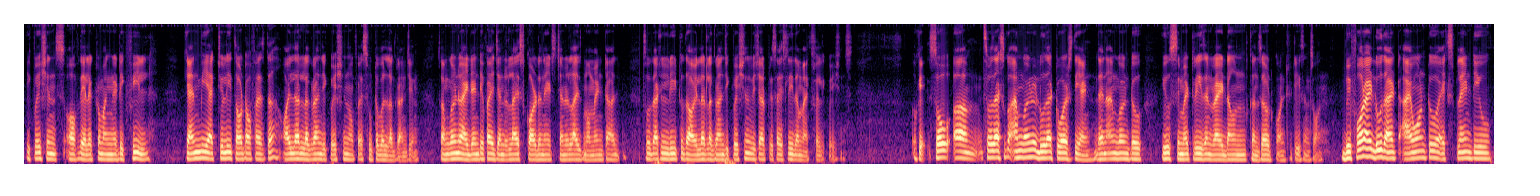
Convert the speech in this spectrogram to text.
equations of the electromagnetic field can be actually thought of as the Euler-Lagrange equation of a suitable Lagrangian. So, I am going to identify generalized coordinates, generalized momenta. So, that will lead to the Euler-Lagrange equations which are precisely the Maxwell equations. Okay, so um, so that's go I'm going to do that towards the end. Then I'm going to use symmetries and write down conserved quantities and so on. Before I do that, I want to explain to you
